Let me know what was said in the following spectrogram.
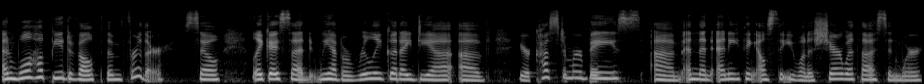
and we'll help you develop them further. So, like I said, we have a really good idea of your customer base um, and then anything else that you want to share with us. And we're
